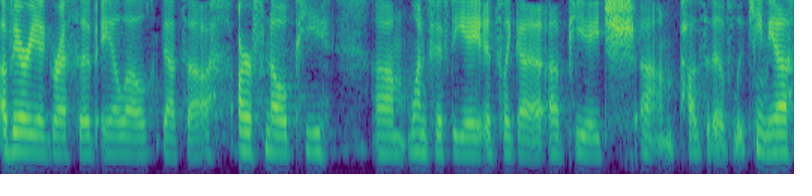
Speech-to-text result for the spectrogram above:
a very aggressive ALL that's a ARF-null P um, 158. It's like a, a pH um, positive leukemia,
